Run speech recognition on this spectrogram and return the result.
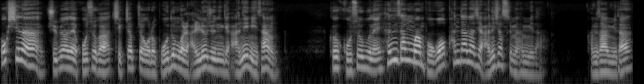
혹시나 주변의 고수가 직접적으로 모든 걸 알려주는 게 아닌 이상 그 고수분의 현상만 보고 판단하지 않으셨으면 합니다. 감사합니다.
